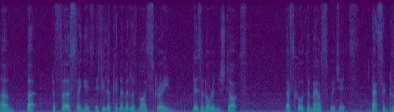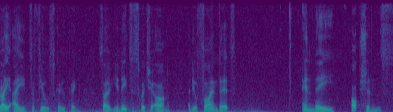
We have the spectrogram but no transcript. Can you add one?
Um, but the first thing is, if you look in the middle of my screen, there's an orange dot. That's called the mouse widget. That's a great aid to fuel scooping. So you need to switch it on and you'll find it in the options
